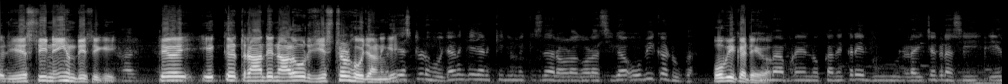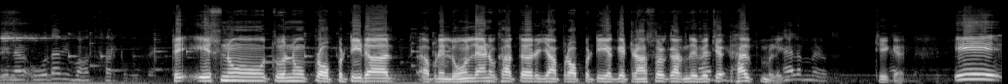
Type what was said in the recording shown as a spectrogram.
ਰਜਿਸਟਰੀ ਨਹੀਂ ਹੁੰਦੀ ਸੀਗੀ। ਤੇ ਇੱਕ ਤਰ੍ਹਾਂ ਦੇ ਨਾਲ ਉਹ ਰਜਿਸਟਰਡ ਹੋ ਜਾਣਗੇ। ਰਜਿਸਟਰਡ ਹੋ ਜਾਣਗੇ ਜਾਣੀ ਕਿ ਜਿਵੇਂ ਕਿਸੇ ਦਾ ਰੌਲਾ ਗੋਲਾ ਸੀਗਾ ਉਹ ਵੀ ਘਟੂਗਾ। ਉਹ ਵੀ ਘਟੇਗਾ। ਜਿਵੇਂ ਆਪਣੇ ਲੋਕਾਂ ਦੇ ਘਰੇਲੂ ਲੜਾਈ ਝਗੜਾ ਸੀ ਇਹਦੇ ਨਾਲ ਉਹਦਾ ਵੀ ਬਹੁਤ ਫ਼ਰਕ ਪਊਗਾ। ਤੇ ਇਸ ਨੂੰ ਤੁਹਾਨੂੰ ਪ੍ਰਾਪਰਟੀ ਦਾ ਆਪਣੇ ਲੋਨ ਲੈਣ ਖਾਤਰ ਜਾਂ ਪ੍ਰਾਪਰਟੀ ਅੱਗੇ ਟ੍ਰਾਂਸਫਰ ਕਰਨ ਦੇ ਵਿੱਚ। ਹੈਲਪ ਮਿਲੇਗੀ। ਹੈਲਪ ਮਿਲੂਗੀ। ਠੀਕ ਹੈ। ਇਹ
